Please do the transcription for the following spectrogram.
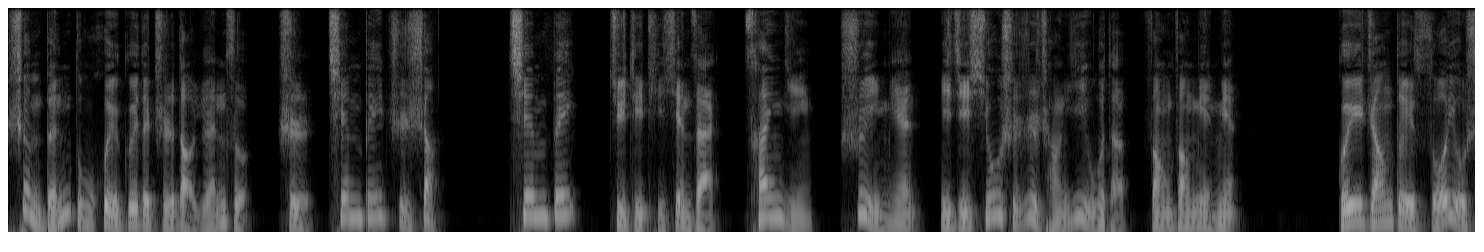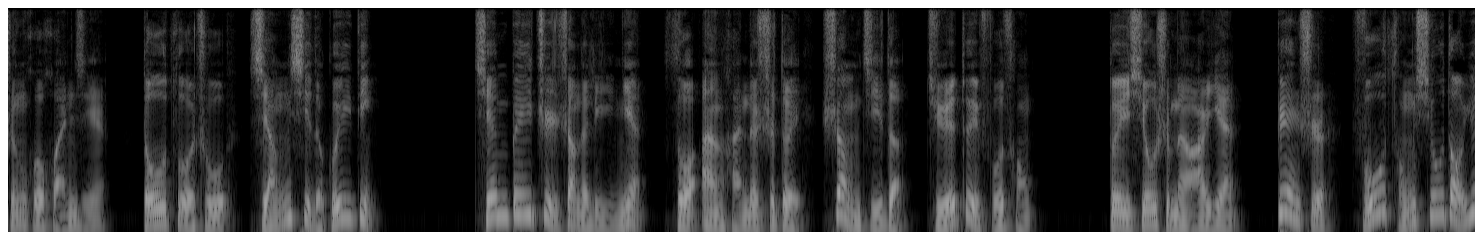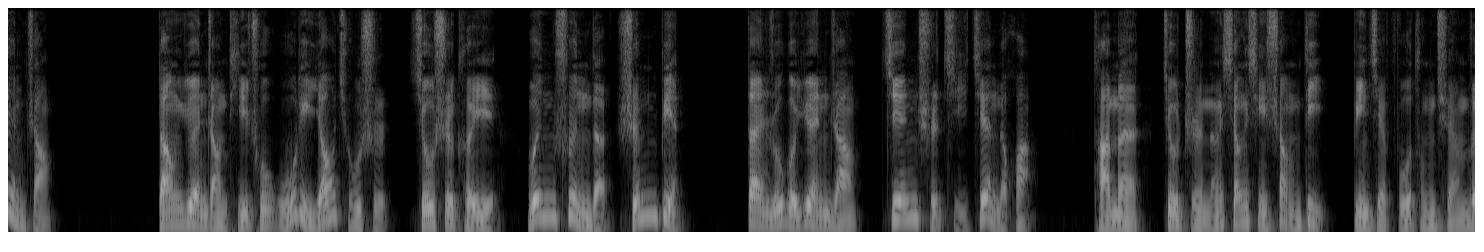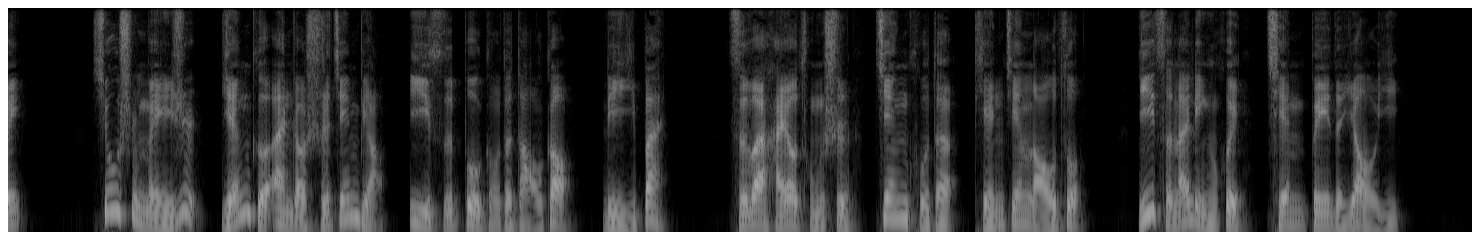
圣本笃会规的指导原则是谦卑至上。谦卑具体体现在餐饮、睡眠以及修饰日常义务的方方面面。规章对所有生活环节都做出详细的规定。谦卑至上的理念所暗含的是对上级的绝对服从，对修士们而言，便是服从修道院长。当院长提出无理要求时，修士可以温顺的申辩；但如果院长坚持己见的话，他们就只能相信上帝，并且服从权威。修士每日严格按照时间表。一丝不苟的祷告礼拜，此外还要从事艰苦的田间劳作，以此来领会谦卑的要义。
